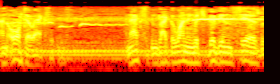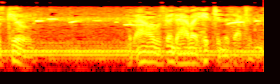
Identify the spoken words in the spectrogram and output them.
An auto accident. An accident like the one in which Vivian Sears was killed. But Al was going to have a hitch in this accident.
